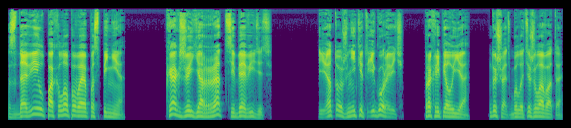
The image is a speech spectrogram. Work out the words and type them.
Сдавил, похлопывая по спине. «Как же я рад тебя видеть!» «Я тоже, Никит Егорович!» — прохрипел я. Дышать было тяжеловато.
